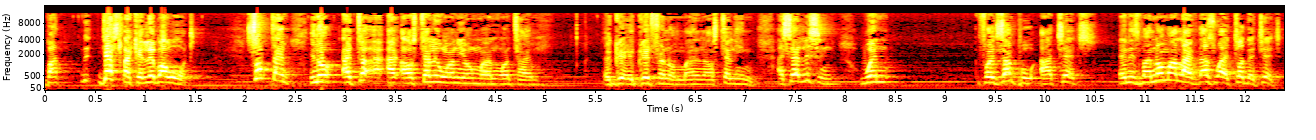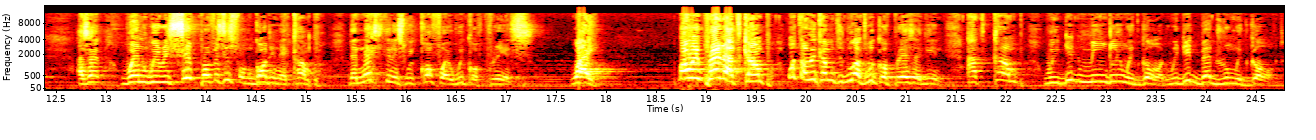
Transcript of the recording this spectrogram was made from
but just like a labor ward. Sometimes, you know, I, t- I, I was telling one young man one time, a great, a great friend of mine, and I was telling him, I said, listen, when, for example, our church, and it's my normal life, that's why I taught the church. I said, when we receive prophecies from God in a camp, the next thing is we call for a week of prayers. Why? But we prayed at camp. What are we coming to do at week of prayers again? At camp, we did mingling with God. We did bedroom with God.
